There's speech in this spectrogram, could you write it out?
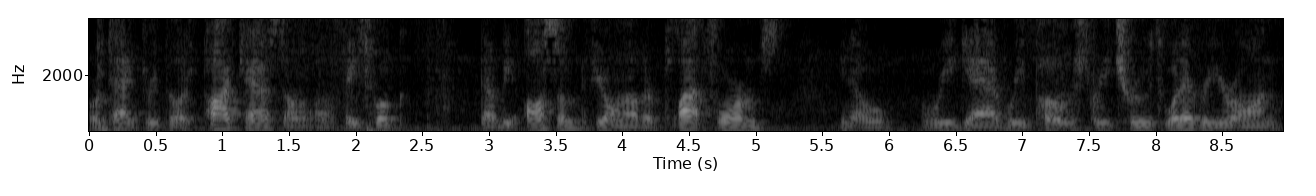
or tag Three Pillars Podcast on, on Facebook, that would be awesome. If you're on other platforms, you know, regab, repost, retruth, whatever you're on,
